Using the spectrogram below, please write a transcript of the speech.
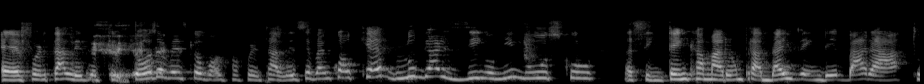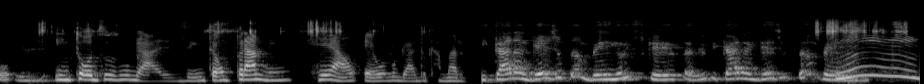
é Fortaleza, porque toda vez que eu volto para Fortaleza, você vai em qualquer lugarzinho minúsculo, assim, tem camarão para dar e vender barato uhum. em todos os lugares. Então, para mim, real é o lugar do camarão. E caranguejo também, não esqueça, viu? E caranguejo também. Hum.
